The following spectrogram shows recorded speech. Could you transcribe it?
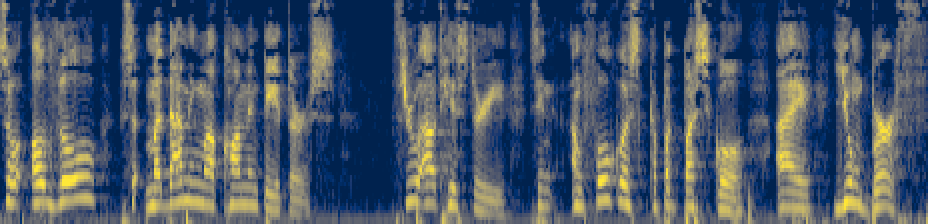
So although madaming mga commentators throughout history, sin, ang focus kapag Pasko ay yung birth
